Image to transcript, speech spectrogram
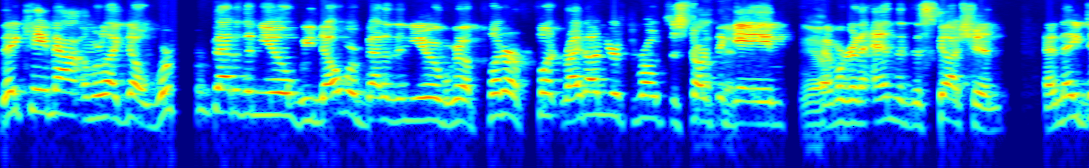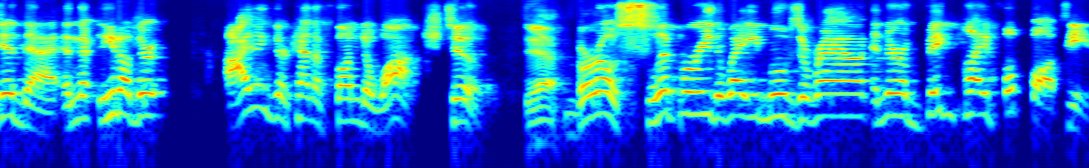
they came out and we're like, no, we're better than you. We know we're better than you. We're going to put our foot right on your throat to start the game, Yeah. and we're going to end the discussion. And they did that. And, you know, they're, I think they're kind of fun to watch, too. Yeah. Burrow's slippery the way he moves around, and they're a big play football team.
